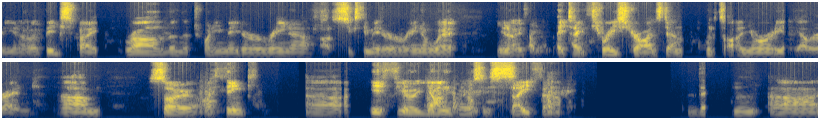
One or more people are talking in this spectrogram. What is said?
you know a big space rather than the 20 meter arena or 60 meter arena where you know they take three strides down the long side and you're already at the other end um, so i think uh, if your young horse is safe enough then uh,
